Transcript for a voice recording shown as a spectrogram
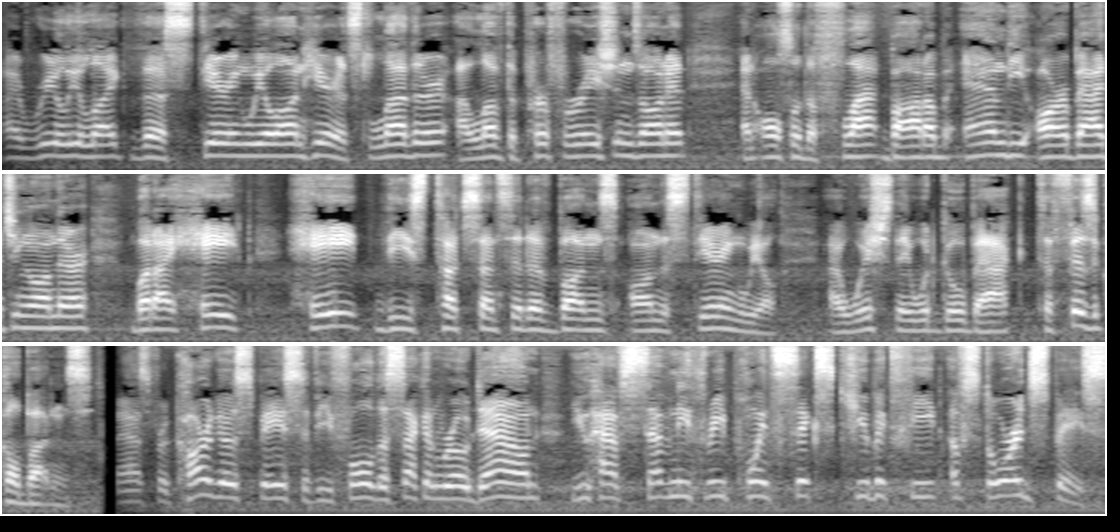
I really like the steering wheel on here. It's leather. I love the perforations on it and also the flat bottom and the R badging on there. But I hate, hate these touch sensitive buttons on the steering wheel. I wish they would go back to physical buttons. As for cargo space, if you fold the second row down, you have 73.6 cubic feet of storage space.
